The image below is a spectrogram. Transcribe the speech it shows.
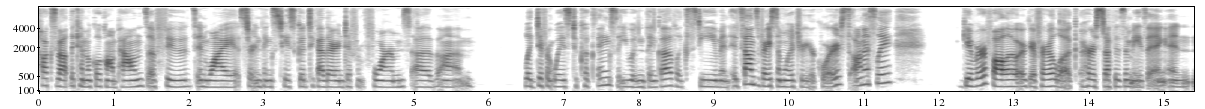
talks about the chemical compounds of foods and why certain things taste good together in different forms of um, like different ways to cook things that you wouldn't think of, like steam. And it sounds very similar to your course, honestly give her a follow or give her a look. Her stuff is amazing and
